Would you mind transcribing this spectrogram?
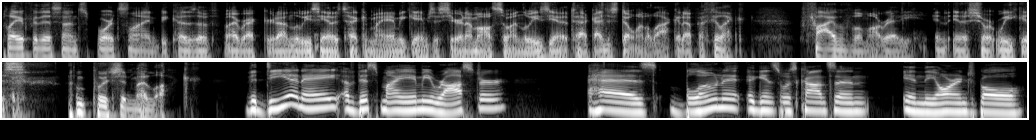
play for this on Sportsline because of my record on Louisiana Tech and Miami games this year, and I'm also on Louisiana Tech. I just don't want to lock it up. I feel like five of them already in, in a short week is I'm pushing my luck. The DNA of this Miami roster has blown it against Wisconsin in the Orange Bowl,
